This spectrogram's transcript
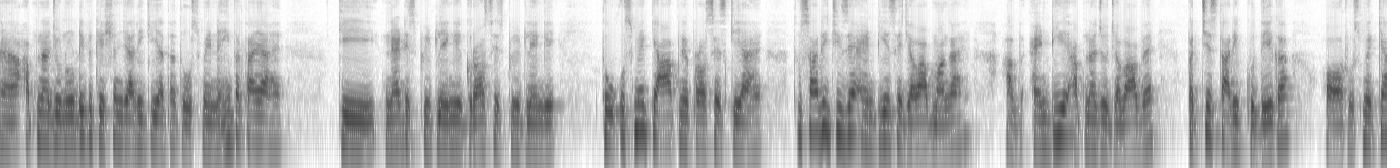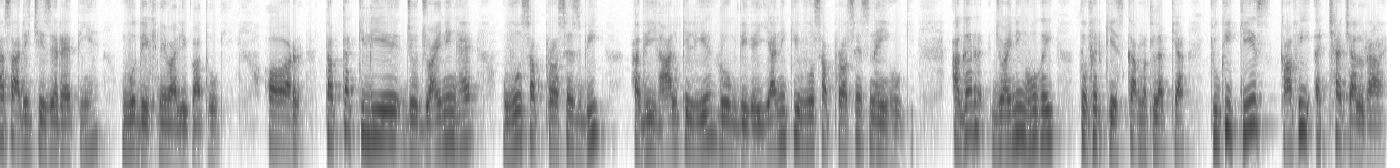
अपना जो नोटिफिकेशन जारी किया था तो उसमें नहीं बताया है कि नेट स्पीड लेंगे, ग्रॉस स्पीड लेंगे तो उसमें क्या आपने प्रोसेस किया है? तो सारी चीज़ें एनटीए से जवाब मांगा है। अब एनटीए अपना जो जवाब है 25 तारीख को देगा और उसमें क्या सारी चीज़ें रहती हैं, वो देखने वाली बात होगी। और तब तक के लिए जो ज्वाइनिंग है, वो सब प्रोसेस भी अभी हाल के लिए रोक दी गई। यानी कि वो सब प्रोसेस नहीं होगी। अगर ज्वाइनिंग हो गई तो फिर केस का मतलब क्या? क्योंकि केस काफ़ी अच्छा चल रहा है।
